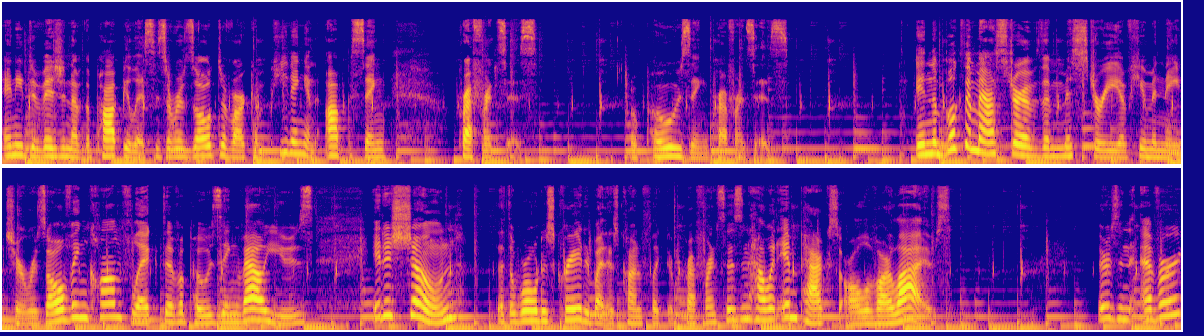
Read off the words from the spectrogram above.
Any division of the populace is a result of our competing and opposing preferences, opposing preferences. In the book The Master of the Mystery of Human Nature, Resolving Conflict of Opposing Values, it is shown that the world is created by this conflict of preferences and how it impacts all of our lives. There's an ever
